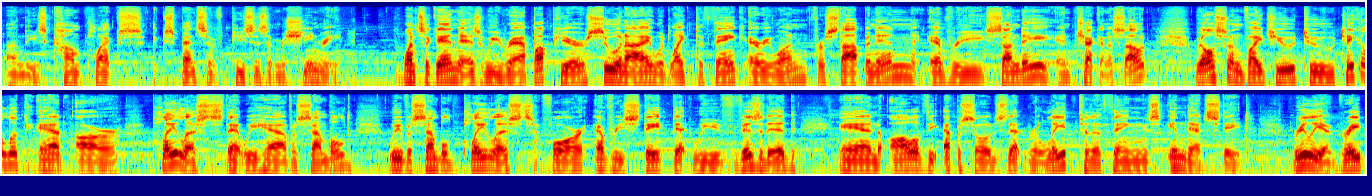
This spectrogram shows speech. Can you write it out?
on these complex, expensive pieces of machinery. Once again, as we wrap up here, Sue and I would like to thank everyone for stopping in every Sunday and checking us out. We also invite you to take a look at our playlists that we have assembled. We've assembled playlists for every state that we've visited and all of the episodes that relate to the things in that state. Really a great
